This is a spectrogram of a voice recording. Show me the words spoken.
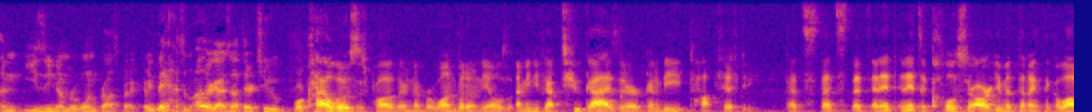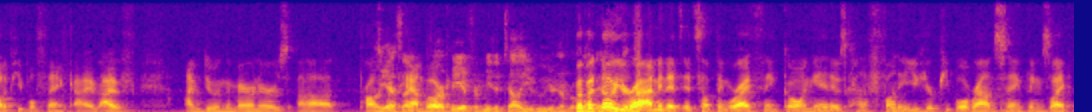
an easy number one prospect. I mean, they had some other guys out there too. Well, Kyle Lewis is probably their number one, but O'Neill's. I mean, you've got two guys that are going to be top fifty. That's that's that's and it and it's a closer argument than I think a lot of people think. I've I've I'm doing the Mariners uh, prospect yes, I, handbook. far be it for me to tell you who your number But one but no, is, you're right. I mean, it's it's something where I think going in, it was kind of funny. You hear people around saying things like,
